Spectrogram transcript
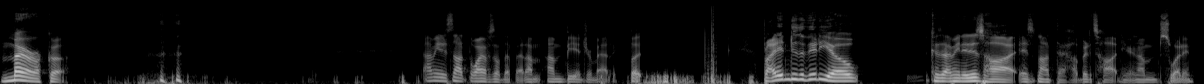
America. I mean, it's not the wife's not that bad. I'm I'm being dramatic, but but I didn't do the video because I mean it is hot. It's not that hot, but it's hot in here, and I'm sweating.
